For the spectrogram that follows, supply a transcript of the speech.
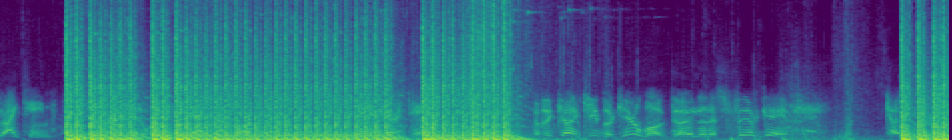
Take team. If they can't keep their gear locked down, then it's fair game. Catch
